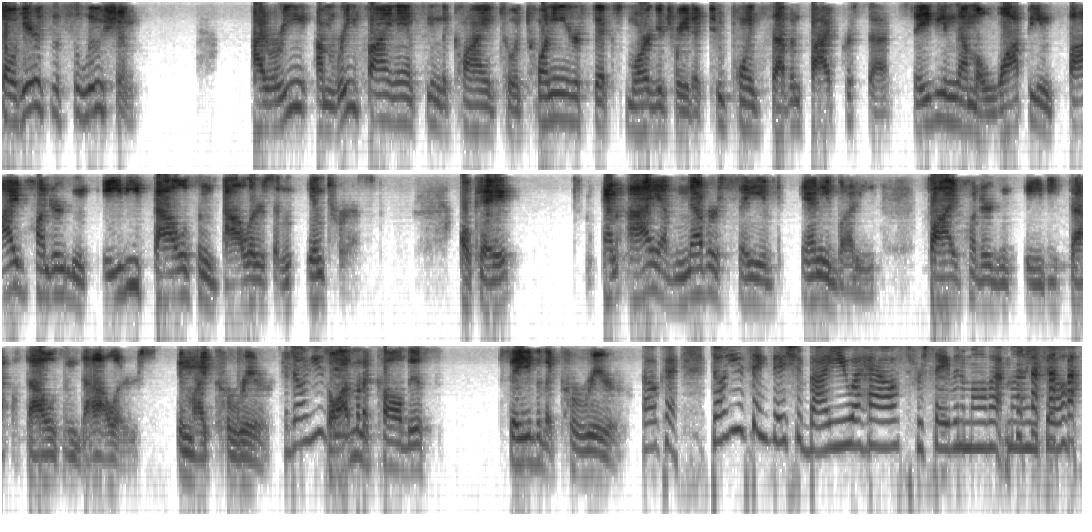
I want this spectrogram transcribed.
So here's the solution. I re, I'm refinancing the client to a 20 year fixed mortgage rate at 2.75%, saving them a whopping $580,000 in interest. Okay. And I have never saved anybody $580,000 in my career. Don't you So think? I'm going to call this save of the career. okay. Don't you think they should buy you a house for saving them all that money, Phil? At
